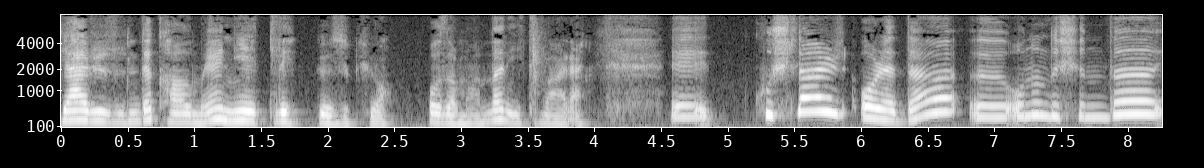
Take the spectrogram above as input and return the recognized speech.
yeryüzünde kalmaya niyetli gözüküyor o zamandan itibaren. E, kuşlar orada e, onun dışında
